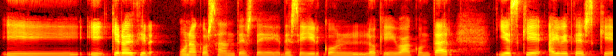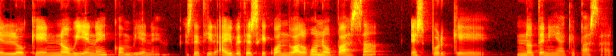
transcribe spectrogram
y, quiero decir una cosa antes de, seguir con lo que iba a contar, y es que hay veces que lo que no viene conviene. Es decir, hay veces que cuando algo no pasa es porque no tenía que pasar.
